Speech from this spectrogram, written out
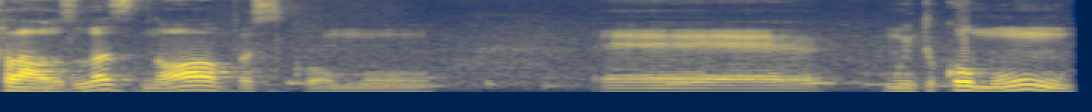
cláusulas novas, como é, muito muito comum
